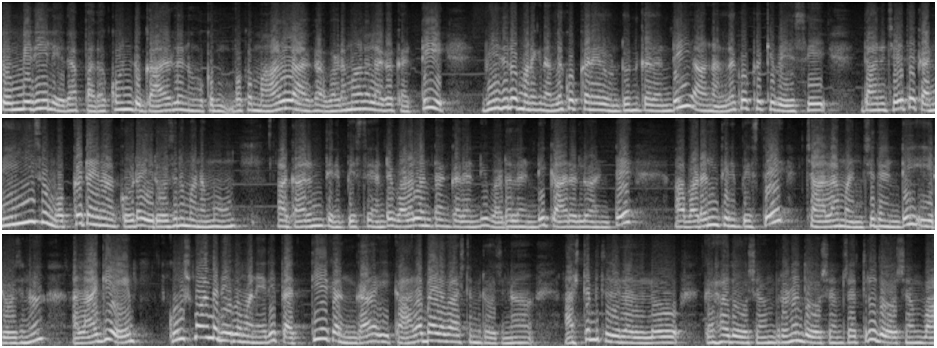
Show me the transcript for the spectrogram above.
తొమ్మిది లేదా పదకొండు గారెలను ఒక ఒక మాలలాగా వడమాలలాగా కట్టి వీధిలో మనకి నల్ల కుక్క అనేది ఉంటుంది కదండి. ఆ నల్ల కుక్కకి వేసి దాని చేత కనీసం ఒక్కటైనా కూడా ఈ రోజున మనము ఆ గారెని తినిపిస్తే అంటే వడలు అంటాం కదండి వడలండి గారెలు అంటే ఆ వడలను తినిపిస్తే చాలా మంచిదండి ఈ రోజున. అలాగే కూష్మాండ దీపం అనేది ప్రత్యేకంగా ఈ కాలభైరవాష్టమి రోజున అష్టమి తిథులలో గ్రహదోషం రుణదోషం శత్రుదోషం వా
